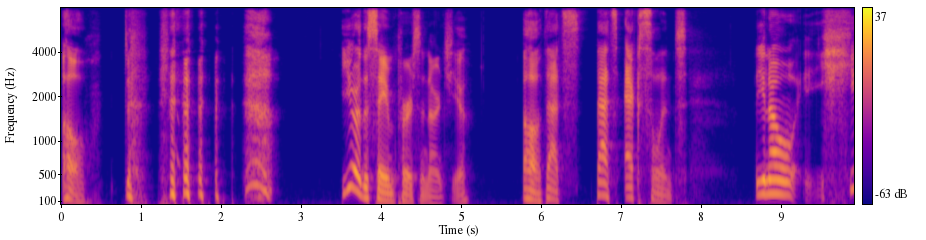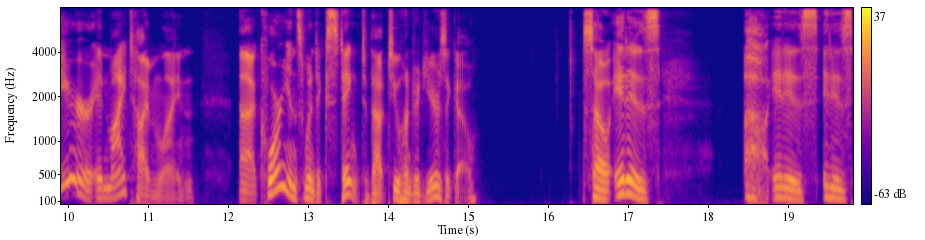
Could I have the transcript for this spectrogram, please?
Oh. You're the same person, aren't you? Oh, that's that's excellent. You know, here in my timeline, uh, Quarians went extinct about 200 years ago. So it is, oh, it is, it is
